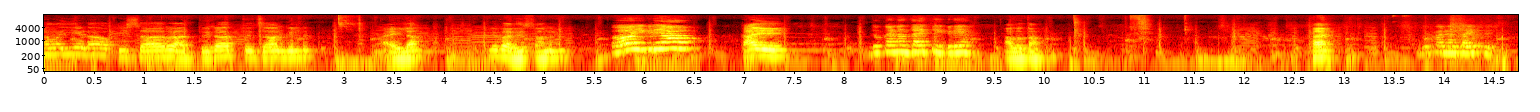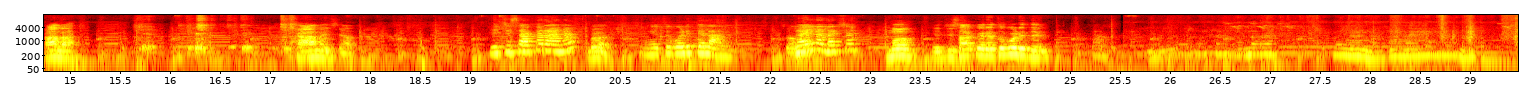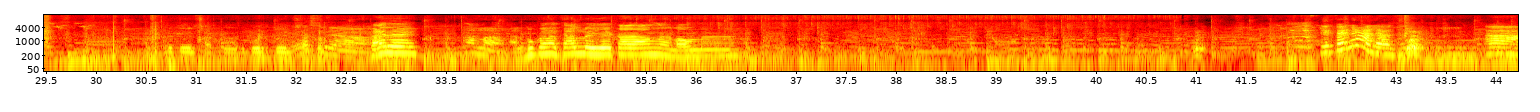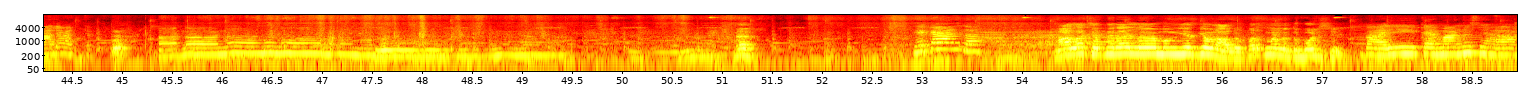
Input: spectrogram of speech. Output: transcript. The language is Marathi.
झाला येडा पिसा रात रात जागल. आईला लय भारी ना. ओ इकडे या. काय आहे? दुकानात जायचं इकडे. या. आलो थांब. काय? दुकानात जायचंय आला. काय आणायचे आता? याची साखर आणा. बर. आणि याचं गोडी त्याला आणा. राहील ना लक्षात? मग याची साखर येतो गोडी हा. तेल साखर गोड तेल साखर काय रे अरे दुकानात चाललोय हे काय आणायला लावलं हे काय नाही आलं अजून हा आलं वाटतं ना, ना, ना, ना, ना, ना, ना, ना. हे काय आणलं मला लक्षात नाही राहिलं मग हेच घेऊन आलो परत म्हणलं तू बोलशील बाई काय माणूस आहे हा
